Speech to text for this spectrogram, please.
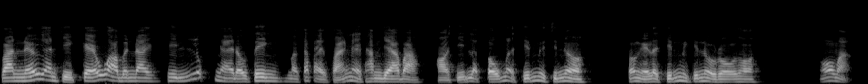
Và nếu như anh chị kéo qua bên đây thì lúc ngày đầu tiên mà các tài khoản này tham gia vào họ chỉ là tốn là 99 euro có nghĩa là 99 euro thôi đúng không ạ?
